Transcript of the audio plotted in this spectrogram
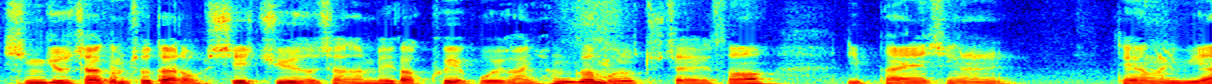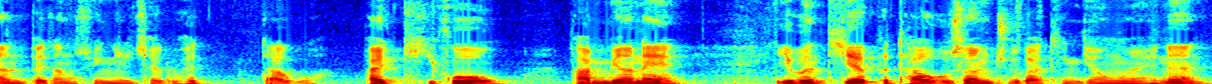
신규 자금 조달 없이 주유소 자산 매각 후에 보유한 현금으로 투자해서 리파이닝을 대응을 위한 배당 수익률 제고했다고 밝히고 반면에 이번 DF타워 우선주 같은 경우에는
